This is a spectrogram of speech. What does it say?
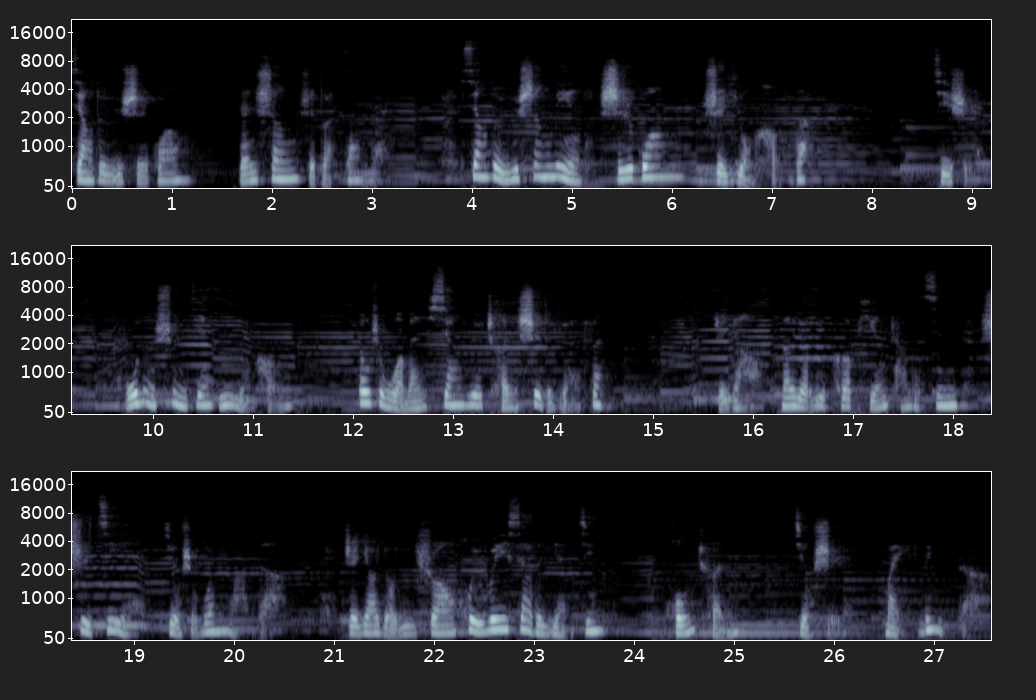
相对于时光，人生是短暂的；相对于生命，时光是永恒的。其实。无论瞬间与永恒，都是我们相约尘世的缘分。只要能有一颗平常的心，世界就是温暖的；只要有一双会微笑的眼睛，红尘就是美丽的。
